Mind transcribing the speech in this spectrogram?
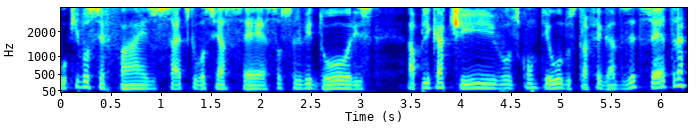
O que você faz, os sites que você acessa, os servidores, aplicativos, conteúdos trafegados, etc.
